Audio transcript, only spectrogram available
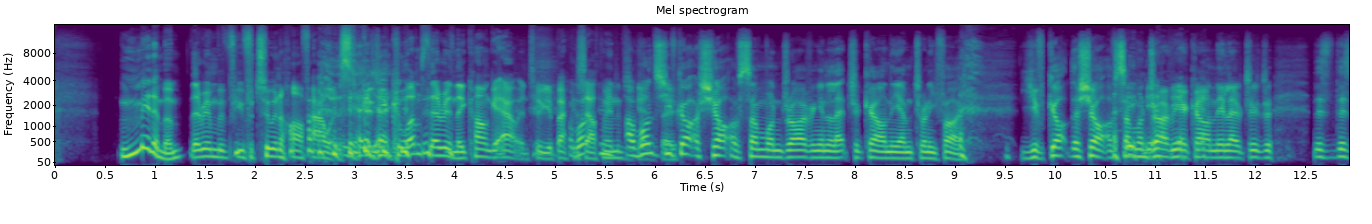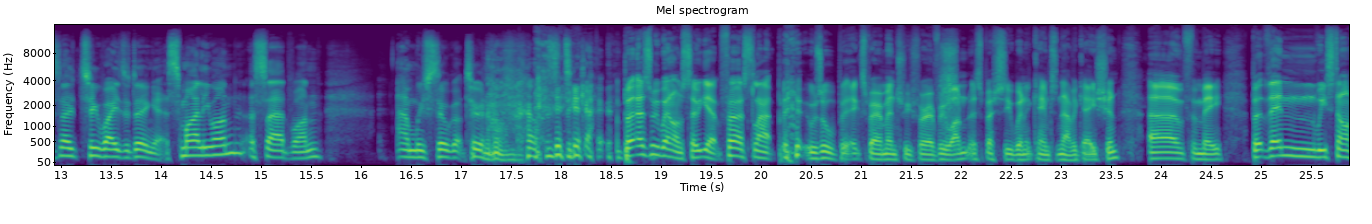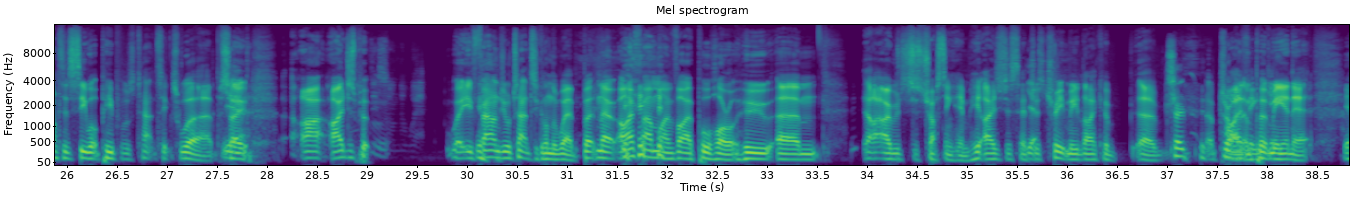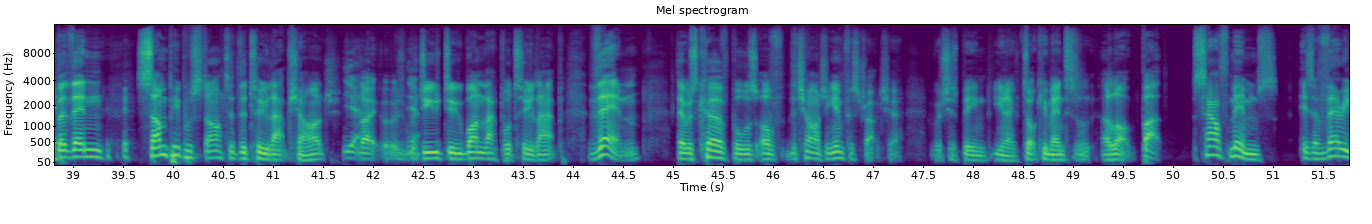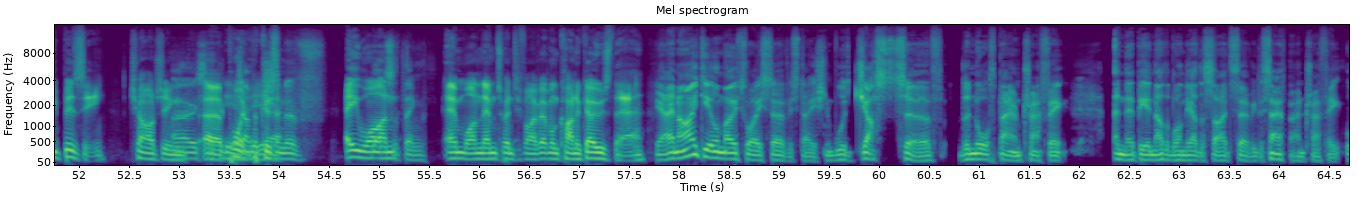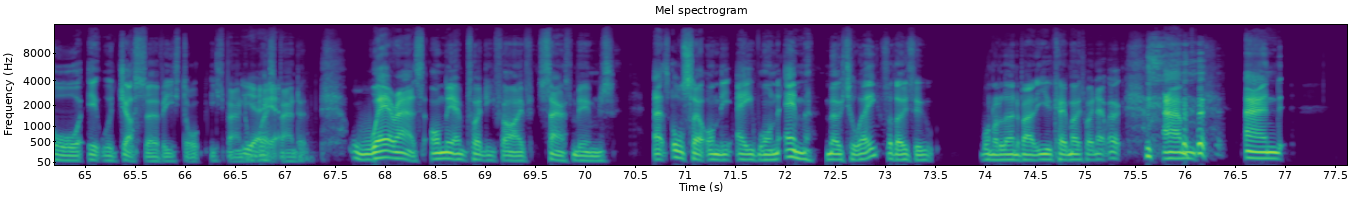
Minimum, they're in with you for two and a half hours. Yeah, yeah. once they're in, they can't get out until you're back in South Midlands. and once so- you've got a shot of someone driving an electric car on the M25, you've got the shot of someone driving yeah. a car on the electric. There's there's no two ways of doing it. A smiley one, a sad one, and we've still got two and a half hours to go. But as we went on, so yeah, first lap, it was all a bit experimentary for everyone, especially when it came to navigation um, for me. But then we started to see what people's tactics were. So Yeah. I, I just put. Well, you found your tactic on the web, but no, I found mine via Paul Horrell, who um, I I was just trusting him. He, I just said, Yeah. just treat me like a, a, So a pilot Driving and put me in it. But then some people started the two lap charge. Yeah. Like, Yeah. do you do one lap or two lap? Then there was curveballs of the charging infrastructure, which has been, you know, documented a lot. But South Mimms is a very busy charging Oh, uh, like a point yeah. because junction of A1, of. M1, M25, everyone kind of goes there. Yeah, an ideal motorway service station would just serve the northbound traffic, and there'd be another one on the other side serving the southbound traffic, or it would just serve east or eastbound or Yeah, yeah. westbound. Whereas on the M25 South Mimms, that's also on the A1M motorway for those who want to learn about the UK motorway network, um, and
